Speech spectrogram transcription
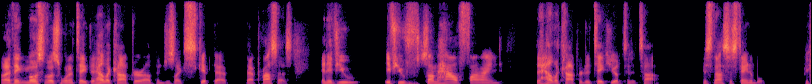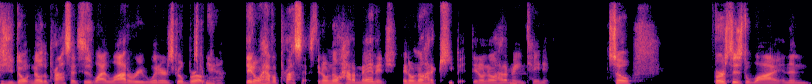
But I think most of us want to take the helicopter up and just like skip that that process. And if you if you somehow find the helicopter to take you up to the top, it's not sustainable because you don't know the process. This is why lottery winners go broke. Yeah. They don't have a process. They don't know how to manage. They don't know how to keep it. They don't know how to hmm. maintain it. So first is the why and then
